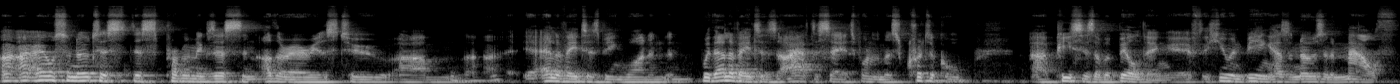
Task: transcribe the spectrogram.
I, I also noticed this problem exists in other areas too. Um, uh, elevators being one, and, and, with elevators, I have to say it's one of the most critical uh, pieces of a building. If the human being has a nose and a mouth,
